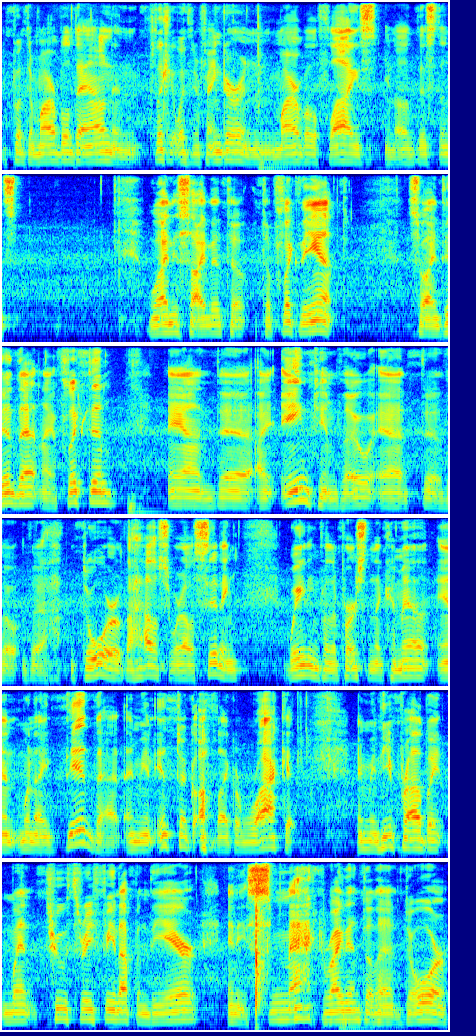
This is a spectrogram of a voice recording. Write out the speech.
you put the marble down and flick it with your finger, and marble flies, you know, distance. Well, I decided to, to flick the ant. So I did that, and I flicked him, and uh, I aimed him, though, at uh, the, the door of the house where I was sitting, waiting for the person to come out. And when I did that, I mean, it took off like a rocket. I mean, he probably went two, three feet up in the air and he smacked right into that door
